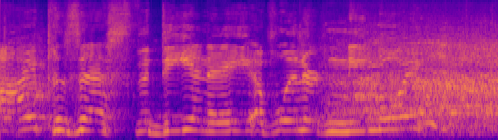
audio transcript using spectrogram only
I possess the DNA of Leonard Nimoy?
